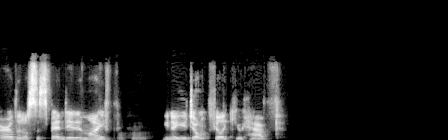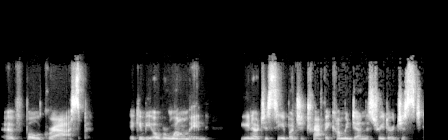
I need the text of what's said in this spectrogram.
are a little suspended in life. Mhm. you know you don't feel like you have a full grasp it can be overwhelming you know to see a bunch of traffic coming down the street or just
